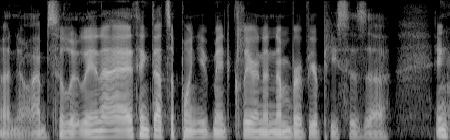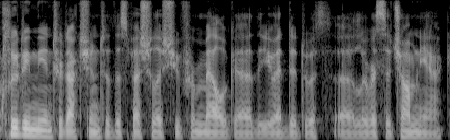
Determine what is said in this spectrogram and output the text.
Uh, no, absolutely, and I, I, think that's a point you've made clear in a number of your pieces, uh, including the introduction to the special issue for Melga that you edited with uh, Larissa Chomiak,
